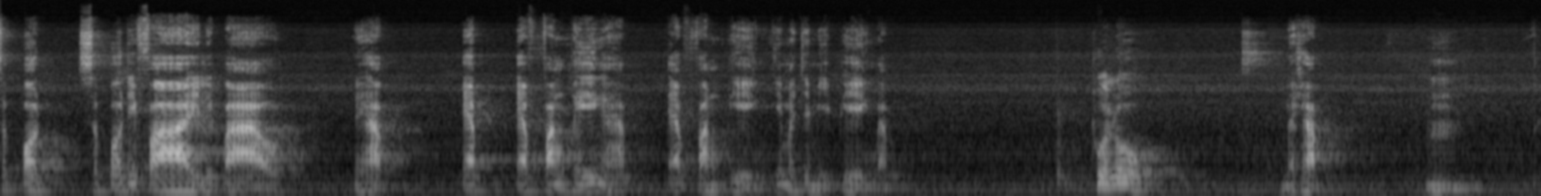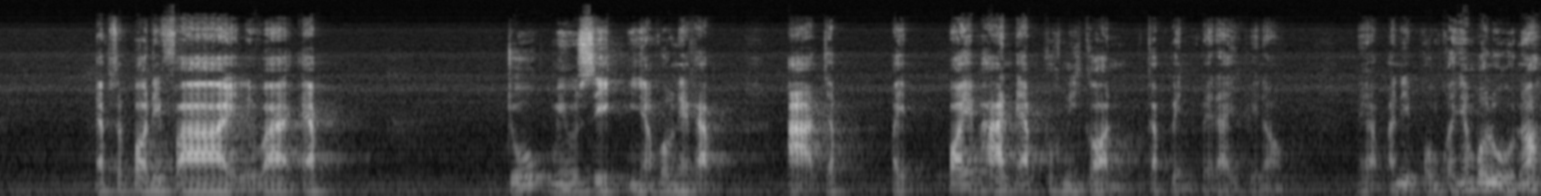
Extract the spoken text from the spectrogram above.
สปอตสปอติฟายหรือเปล่านะครับแอปแอปฟังเพลงอะครับแอปฟังเพลงที่มันจะมีเพลงแบบ ทั่วโลกนะครับอืมแอป Spotify หรือว่าแอปจุกมิวสิกอย่างพวกนี้ครับ อาจจะไปปล่อยผ่านแอปพวกนี้ก่อนก็เป็นไปได้พี่น้องนะครับ อันนี้ผมก็ยังบ่รู้เนาะ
